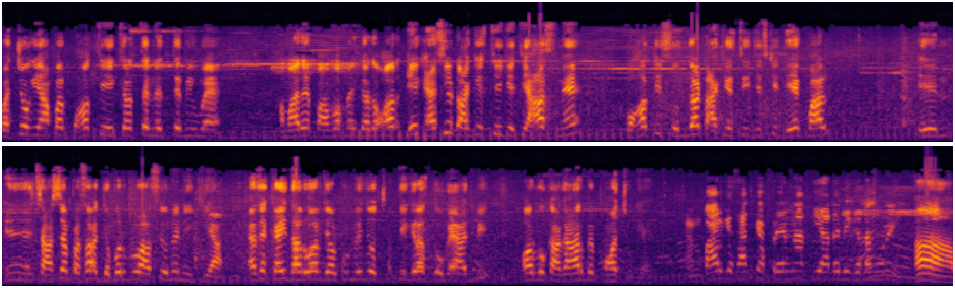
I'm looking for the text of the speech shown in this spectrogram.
बच्चों के यहाँ पर बहुत सी कृत्य नृत्य भी हुए हैं। हमारे पापा में कहते और एक ऐसी टाकिस थी कि इतिहास में बहुत ही सुंदर टाकिस थी जिसकी देखभाल शासन प्रसाद जबलपुर वासियों ने नहीं किया। ऐसे कई धरोहर जबलपुर में जो क्षतिग्रस्त हो गए आज भी और वो कागार पे पहुँच चुके हैं। एम्पायर के साथ क्या प्रेमनाथ की यादें भी खत्म हो रही? हाँ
